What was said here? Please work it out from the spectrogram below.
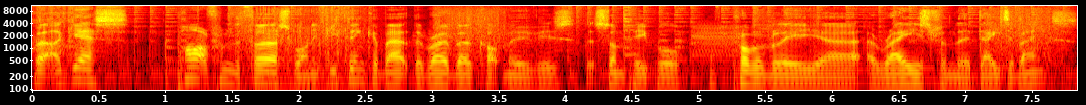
But I guess apart from the first one, if you think about the Robocop movies that some people have probably uh, erased from their databanks,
